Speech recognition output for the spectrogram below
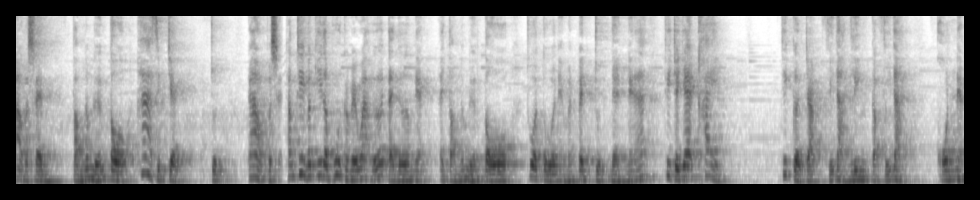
61.9%ต่อมน้ำเหลืองโต 57.9%ทั้งที่เมื่อกี้เราพูดกันไปว่าเออแต่เดิมเนี่ยไอ้ต่อมน้ำเหลืองโตทั่วตัวเนี่ยมันเป็นจุดเด่นเนี่ยนะที่จะแยกไข้ที่เกิดจากฝีดาดลิงกับฝีดาด คนเนี่ย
